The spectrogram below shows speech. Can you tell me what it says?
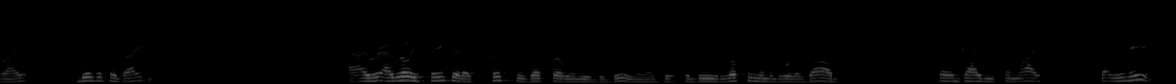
right? Biblical guidance. I, re- I really think that as Christians, that's where we need to be, you know, to, to be looking into the Word of God for the guidance in life that we need.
